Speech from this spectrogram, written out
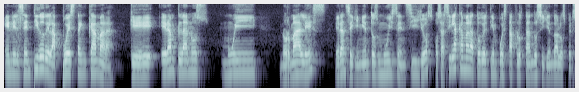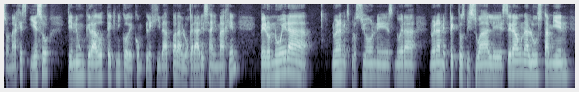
en el sentido de la puesta en cámara, que eran planos muy normales, eran seguimientos muy sencillos, o sea, sí la cámara todo el tiempo está flotando siguiendo a los personajes y eso tiene un grado técnico de complejidad para lograr esa imagen, pero no era no eran explosiones, no, era, no eran efectos visuales, era una luz también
